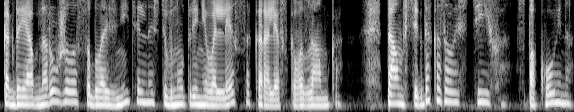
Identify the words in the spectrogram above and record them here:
когда я обнаружила соблазнительность внутреннего леса королевского замка. Там всегда казалось тихо, спокойно,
